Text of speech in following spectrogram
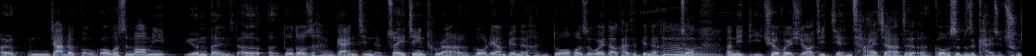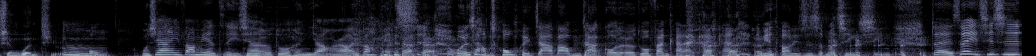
耳，你家的狗狗或是猫咪原本耳耳朵都是很干净的，最近突然耳垢量变得很多，或是味道开始变得很重，嗯、那你的确会需要去检查一下这个耳垢是不是开始出现问题了。嗯，嗯我现在一方面自己现在耳朵很痒，然后一方面是 我很想冲回家把我们家狗的耳朵翻开来看看 里面到底是什么情形。对，所以其实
